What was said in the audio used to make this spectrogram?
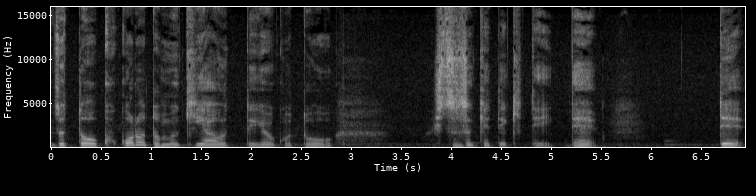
ずっと心と向き合うっていうことをし続けてきていてで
